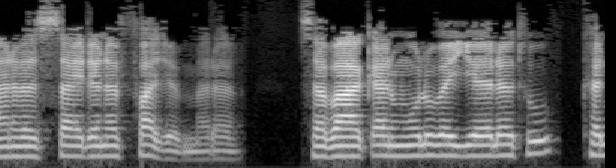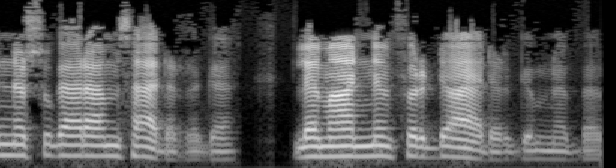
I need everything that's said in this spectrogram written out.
አንበሳ ይደነፋ ጀመረ። ሰባ ቀን ሙሉ በየዕለቱ ከእነርሱ ጋር ምሳ አደረገ። ለማንም ፍርድ አያደርግም ነበር።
